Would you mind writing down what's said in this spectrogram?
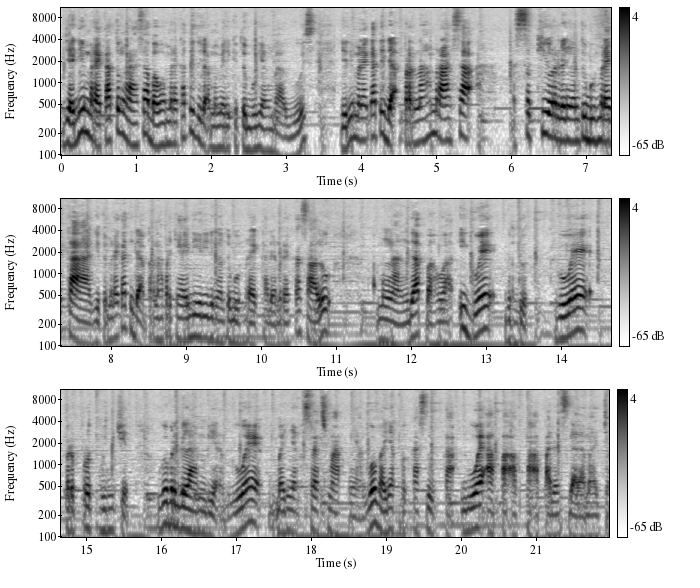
jadi mereka tuh ngerasa bahwa mereka tuh tidak memiliki tubuh yang bagus. Jadi mereka tidak pernah merasa secure dengan tubuh mereka gitu. Mereka tidak pernah percaya diri dengan tubuh mereka dan mereka selalu menganggap bahwa ih gue gendut, gue berperut buncit, gue bergelambir, gue banyak stretch marknya, gue banyak bekas luka, gue apa-apa-apa dan segala macam.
